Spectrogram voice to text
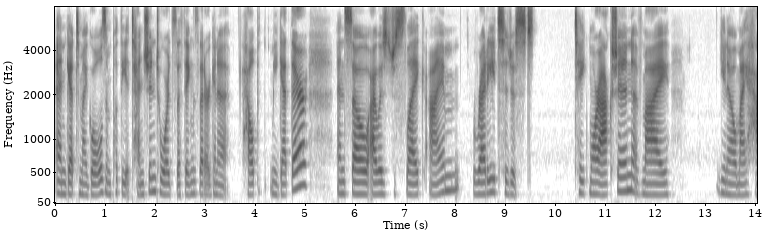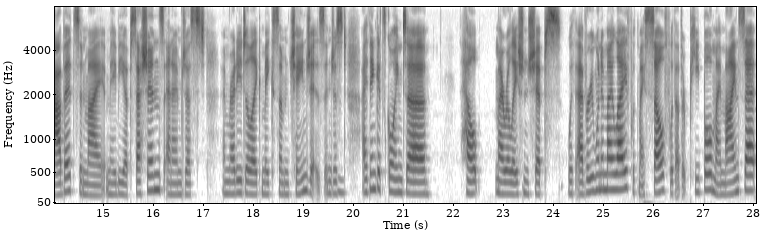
and get to my goals and put the attention towards the things that are going to help me get there. And so I was just like, I'm ready to just take more action of my you know my habits and my maybe obsessions and i'm just i'm ready to like make some changes. And just mm. i think it's going to help my relationships with everyone in my life with myself with other people my mindset.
